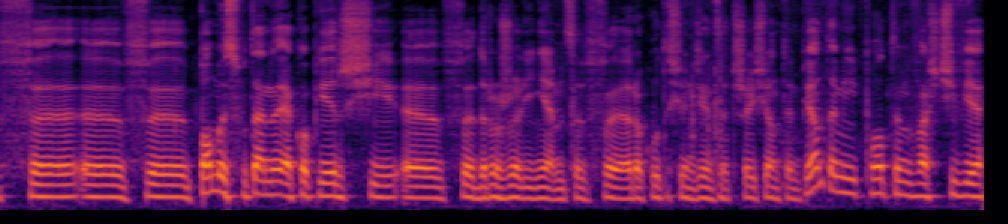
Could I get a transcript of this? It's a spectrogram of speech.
W, w pomysł ten jako pierwsi wdrożyli Niemcy w roku 1965 i potem właściwie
